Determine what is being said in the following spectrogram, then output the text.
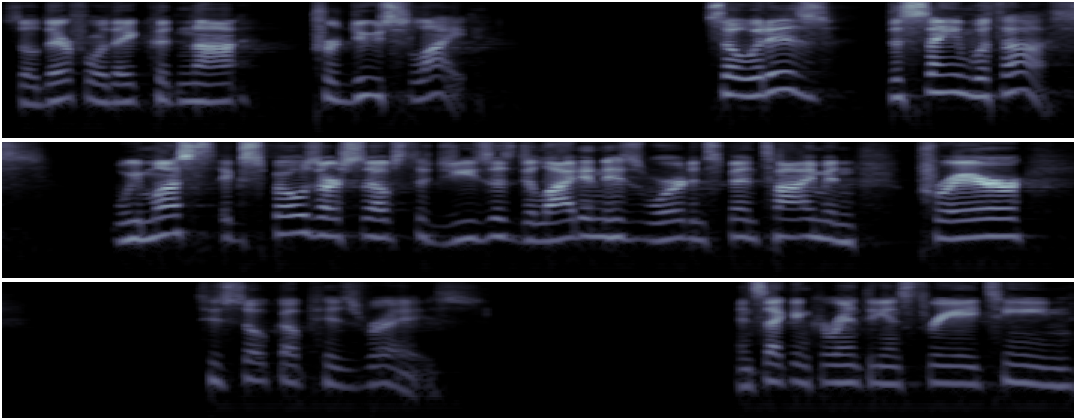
So, therefore, they could not produce light. So, it is the same with us. We must expose ourselves to Jesus, delight in his word, and spend time in prayer to soak up his rays. In 2 Corinthians 3:18,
